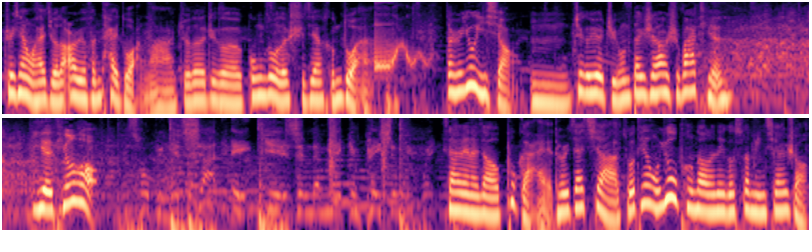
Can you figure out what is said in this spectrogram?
之前我还觉得二月份太短了，觉得这个工作的时间很短，但是又一想，嗯，这个月只用单身二十八天，也挺好。下面呢叫不改，他说佳期啊，昨天我又碰到了那个算命先生，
